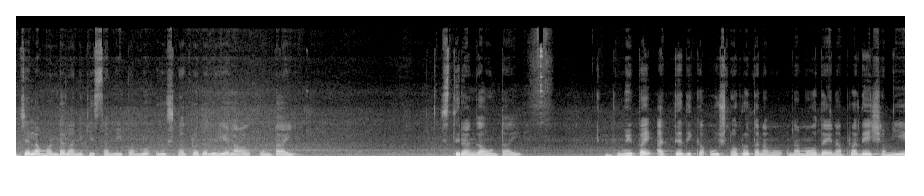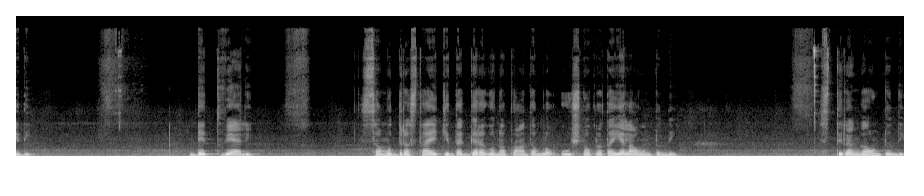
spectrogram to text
జలమండలానికి సమీపంలో ఉష్ణోగ్రతలు ఎలా ఉంటాయి? స్థిరంగా ఉంటాయి. భూమిపై అత్యధిక ఉష్ణోగ్రత నమో నమోదైన ప్రదేశం ఏది? Death Valley. సముద్ర స్థాయికి దగ్గరగా ఉన్న ప్రాంతంలో ఉష్ణోగ్రత ఎలా ఉంటుంది? స్థిరంగా ఉంటుంది.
